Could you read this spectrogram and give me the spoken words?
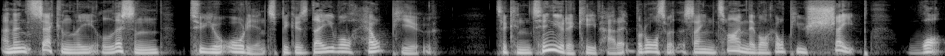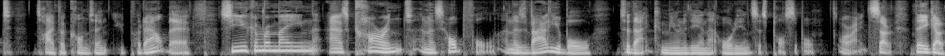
And then, secondly, listen to your audience because they will help you to continue to keep at it, but also at the same time, they will help you shape what type of content you put out there so you can remain as current and as helpful and as valuable to that community and that audience as possible. All right, so there you go.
